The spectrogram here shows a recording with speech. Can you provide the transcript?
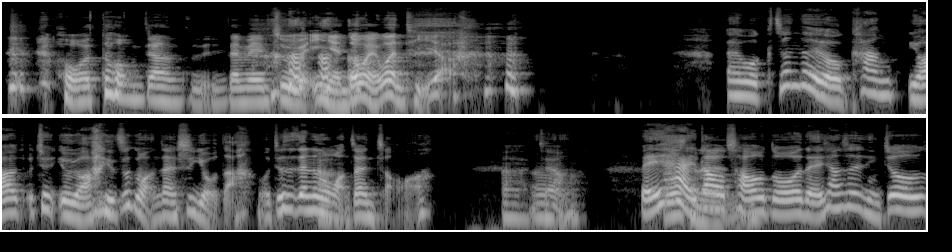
活动，这样子你在那边住个一年都没问题啊。哎，我真的有看有啊，就有啊，有这个网站是有的，我就是在那种网站找啊。啊，这样。北海道超多的，像是你就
